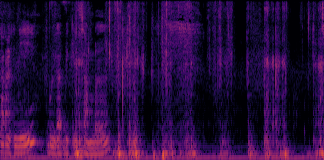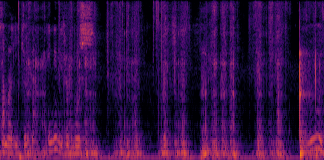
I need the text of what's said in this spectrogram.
sekarang ini bunda bikin sambal. Sambal hijau. Nah ini direbus. Hmm.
